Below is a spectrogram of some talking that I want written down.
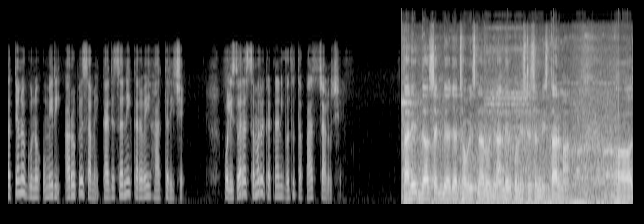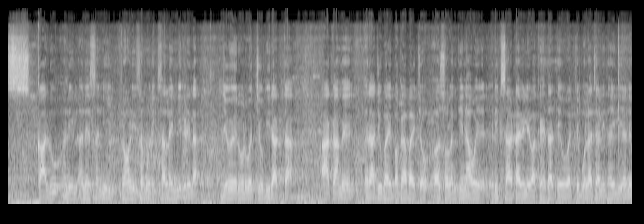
હત્યાનો ગુનો ઉમેરી આરોપીઓ સામે કાયદેસરની કાર્યવાહી હાથ ધરી છે. પોલીસ દ્વારા સમગ્ર ઘટનાની વધુ તપાસ ચાલુ છે. તારીખ દસ એક બે હજાર છવ્વીસના રોજ રાંદેર પોલીસ સ્ટેશન વિસ્તારમાં કાલુ, અનિલ અને સની ત્રણ ઈસમો રિક્ષા લઈને નીકળેલા. જેઓએ રોડ વચ્ચે ઊભી રાખતા આ કામે રાજુભાઈ ભગાભાઈ સોલંકીનાઓએ રિક્ષા હટાવી લેવા કહેતા તેઓ વચ્ચે બોલાચાલી થયેલી અને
